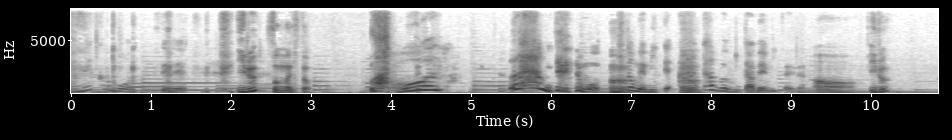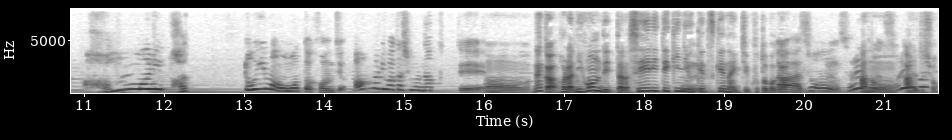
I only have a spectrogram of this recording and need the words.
ダメかもって。いる？そんな人。そううわーみたいなもう、うん。一目見てうん。多分ダメみたいな。あー。いる？あんまりパッと今思った感じあんまり私もなくて。なんかほら日本で言ったら生理的に受け付けないっていう言葉が、ああそううん。それあうんのそれあるでしょ？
